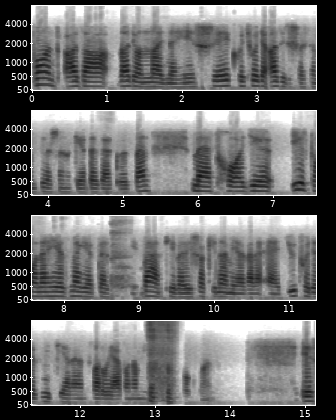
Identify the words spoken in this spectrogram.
pont az a nagyon nagy nehézség, hogy hogyan, azért is veszem szívesen, ha kérdezel közben, mert hogy írtó nehéz megértetni bárkivel is, aki nem él vele együtt, hogy ez mit jelent valójában a mindennapokban. És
